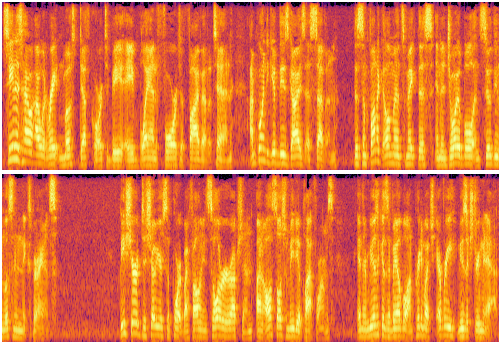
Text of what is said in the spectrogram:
Seeing as how I would rate most deathcore to be a bland 4 to 5 out of 10, I'm going to give these guys a 7. The symphonic elements make this an enjoyable and soothing listening experience. Be sure to show your support by following Solar Eruption on all social media platforms, and their music is available on pretty much every music streaming app.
